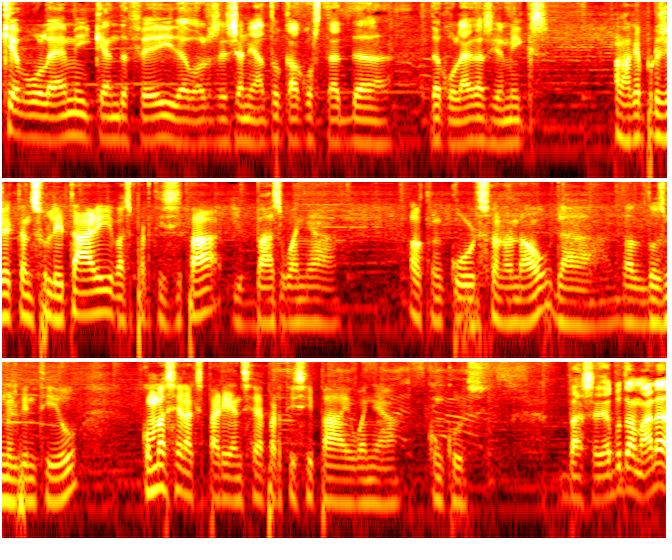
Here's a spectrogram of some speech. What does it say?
què volem i què hem de fer i llavors és genial tocar al costat de, de col·legues i amics. Amb aquest projecte en solitari vas participar i vas guanyar el concurs Sono Nou de, del 2021. Com va ser l'experiència de participar i guanyar concurs? Va ser de puta mare,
